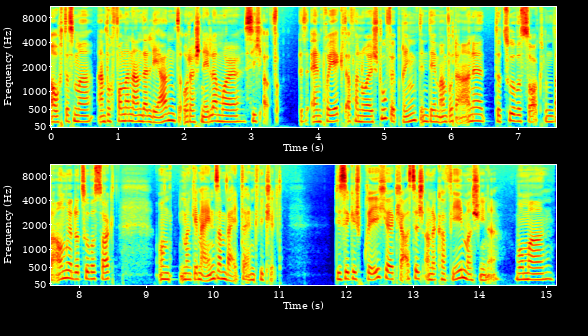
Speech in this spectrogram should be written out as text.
auch, dass man einfach voneinander lernt oder schneller mal sich auf ein Projekt auf eine neue Stufe bringt, indem einfach der eine dazu was sagt und der andere dazu was sagt und man gemeinsam weiterentwickelt. Diese Gespräche klassisch an der Kaffeemaschine, wo man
